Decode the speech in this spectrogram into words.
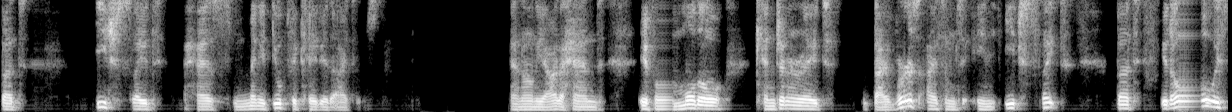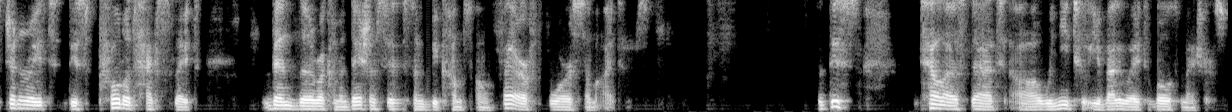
but each slate has many duplicated items. And on the other hand, if a model can generate diverse items in each slate, but it always generates this prototype slate, then the recommendation system becomes unfair for some items. This tells us that uh, we need to evaluate both measures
